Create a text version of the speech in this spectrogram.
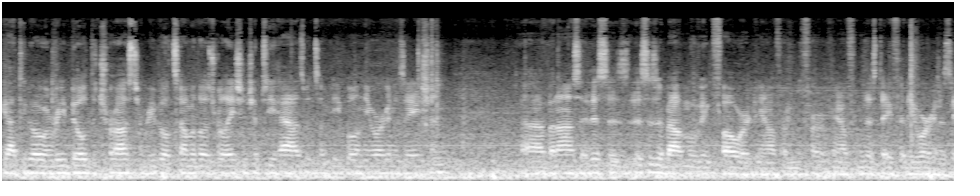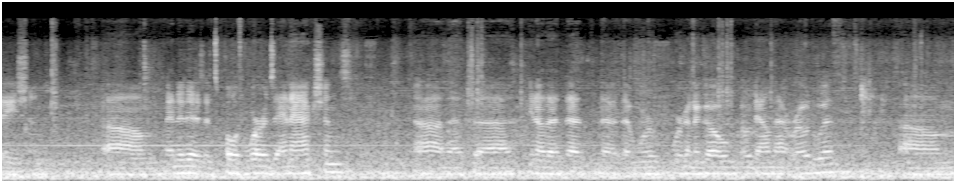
got to go and rebuild the trust and rebuild some of those relationships he has with some people in the organization. Uh, but honestly, this is this is about moving forward. You know, from for, you know from this day for the organization, um, and it is. It's both words and actions uh, that uh, you know that, that, that, that we're, we're going to go go down that road with. Um,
